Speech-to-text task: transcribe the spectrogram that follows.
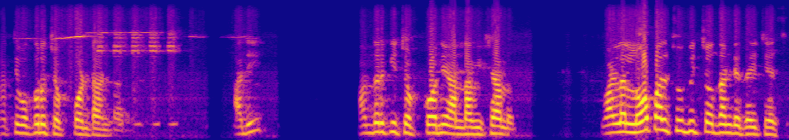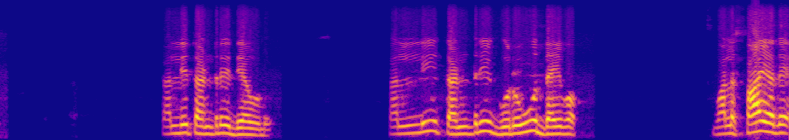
ప్రతి ఒక్కరూ చెప్పుకుంటా అంటారు అది అందరికీ చెప్పుకొని అన్న విషయాలు. వాళ్ళ లోపాలు చూపించొద్దండి దయచేసి. తల్లి తండ్రి దేవుడు. తల్లి తండ్రి గురువు దైవం. వాళ్ళ స్థాయి అదే.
